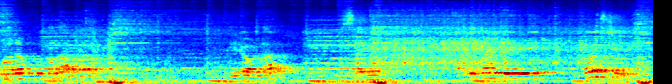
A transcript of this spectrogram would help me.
umarım buradalar mı? Geliyorlar. Sayın Ali Bey Özçelik.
